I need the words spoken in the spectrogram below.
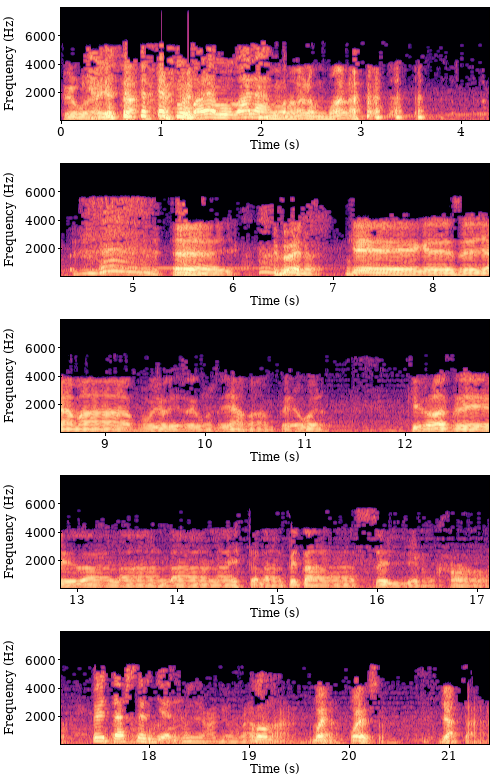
Pero bueno, ahí está. muy mala, muy mala. muy mala, muy mala. Bueno, que, que se llama, pues yo que sé cómo se llama, pero bueno, que lo hace la, la, la, la esta, la Peta Sergen. Peter Sergen. Bueno, pues eso. Ya está.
